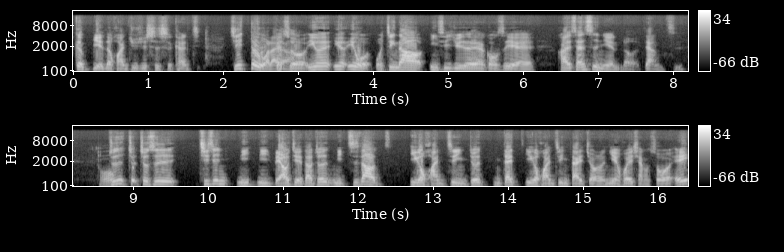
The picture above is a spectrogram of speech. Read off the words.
更别的环境去试试看。其实对我来说，因为因为因为我我进到 ECG 这家公司也快三四年了，这样子。就是就就是，其实你你了解到，就是你知道一个环境，就是你在一个环境待久了，你也会想说，哎，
